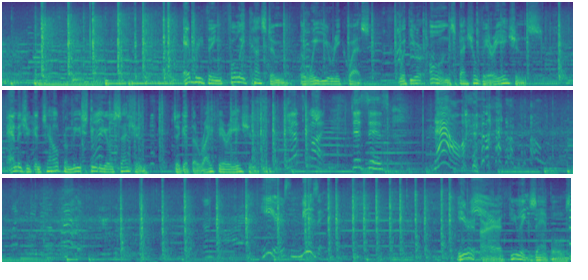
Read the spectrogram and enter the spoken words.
Everything fully custom the way you request, with your own special variations. And as you can tell from these studio sessions, to get the right variation, Guess what? This is now. music. Here, Here. are a few examples.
